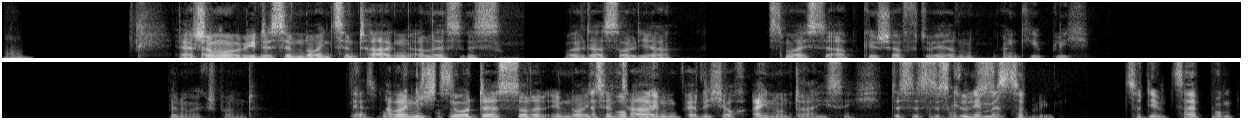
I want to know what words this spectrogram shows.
Ja. Ja, schauen wir mal, Ähm. wie das in 19 Tagen alles ist. Weil da soll ja das meiste abgeschafft werden, angeblich. Bin immer gespannt. Aber nicht ist, nur das, sondern in 19 Problem- Tagen werde ich auch 31. Das ist Das das, Problem größte ist, zu- Problem. zu dem Zeitpunkt,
